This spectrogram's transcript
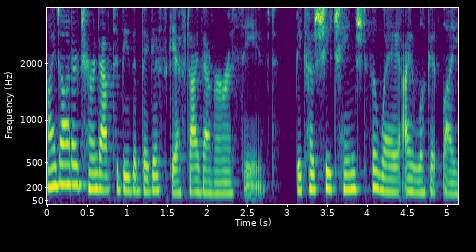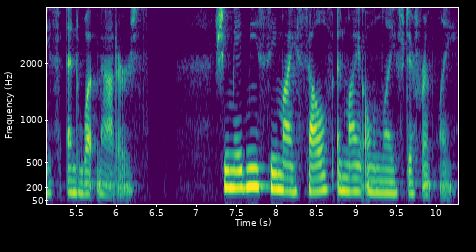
My daughter turned out to be the biggest gift I've ever received because she changed the way I look at life and what matters. She made me see myself and my own life differently.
